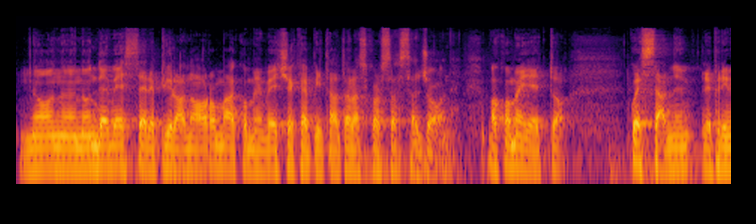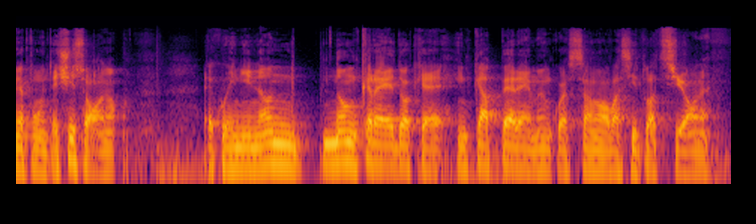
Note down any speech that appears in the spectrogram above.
non, non, deve essere più la norma come invece è capitato la scorsa stagione. Ma come hai detto, quest'anno le prime punte ci sono e quindi non, non credo che incapperemo in questa nuova situazione.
